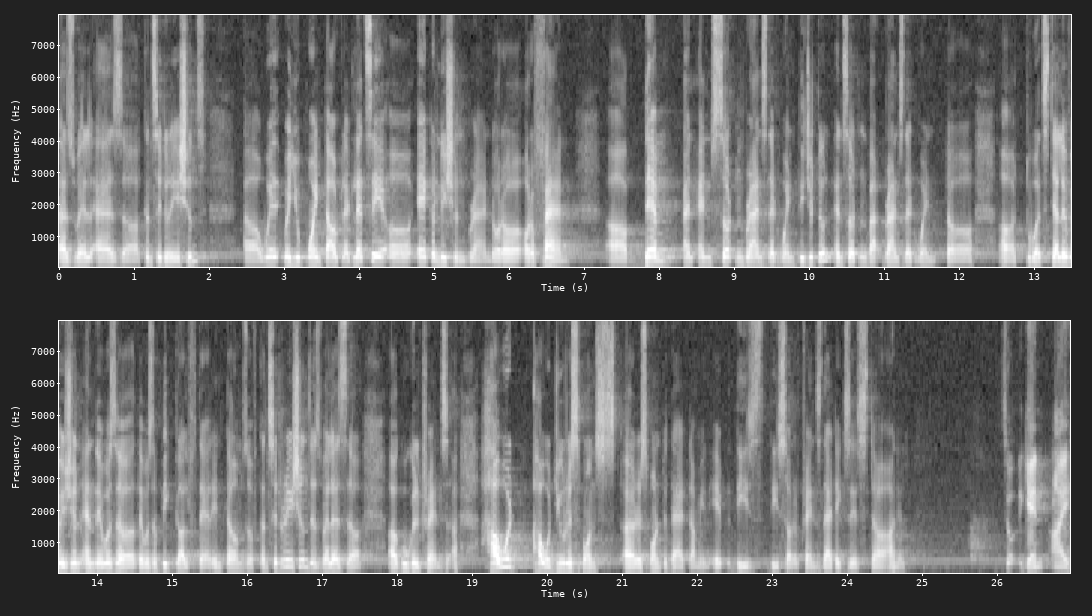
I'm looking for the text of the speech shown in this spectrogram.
as well as uh, considerations, uh, where, where you point out, like, let's say, a air conditioned brand or a, or a fan, uh, them and, and certain brands that went digital and certain brands that went uh, uh, towards television and there was a there was a big gulf there in terms of considerations as well as uh, Google Trends. How would how would you respond respond to that? I mean, these these sort of trends that exist, Anil. So again, I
